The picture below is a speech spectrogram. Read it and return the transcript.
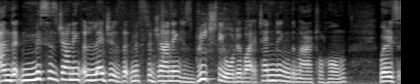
And that Mrs. Janning alleges that Mr. Janning has breached the order by attending the marital home, where it's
